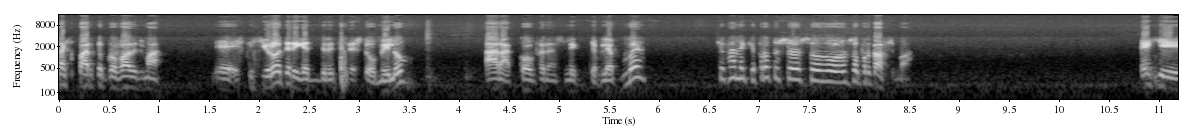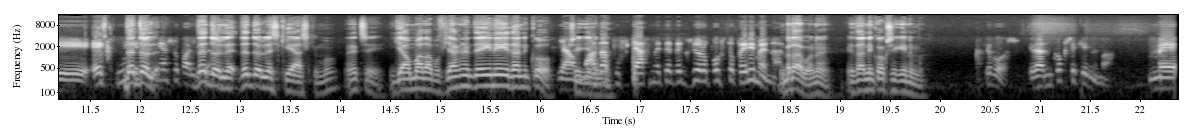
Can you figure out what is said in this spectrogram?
θα έχει πάρει το προβάδισμα ε, στη χειρότερη για την τρίτη θέση του ομίλου άρα Conference League και βλέπουμε και θα είναι και πρώτος στο, στο, στο πρωτάθλημα. Έχει έξι Δεν το, νίκες και μια ισοπαλία. δεν, το, λέ- δεν το λες και άσχημο, έτσι. Για ομάδα που φτιάχνεται είναι ιδανικό Για ξεκίνημα. ομάδα που φτιάχνεται δεν ξέρω πώς το περίμενα. Μπράβο, ναι. Ιδανικό ξεκίνημα. Ακριβώς. Ιδανικό ξεκίνημα. Με,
